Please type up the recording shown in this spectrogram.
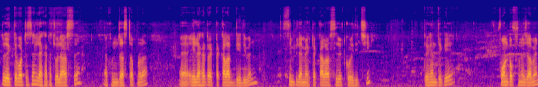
তো দেখতে পাচ্ছেন লেখাটা চলে আসছে। এখন জাস্ট আপনারা এই লেখাটার একটা কালার দিয়ে দিবেন। সিম্পলি আমি একটা কালার সিলেক্ট করে দিচ্ছি। তো এখান থেকে ফন্ট অপশনে যাবেন।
